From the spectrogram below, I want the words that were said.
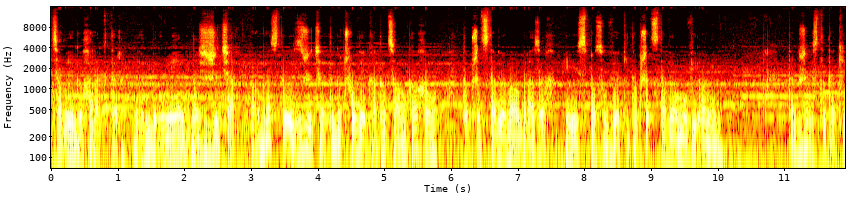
cały jego charakter, jakby umiejętność życia. Obraz to jest życie tego człowieka, to co on kochał, to przedstawiał na obrazach i sposób w jaki to przedstawiał mówi o nim. Także jest to takie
